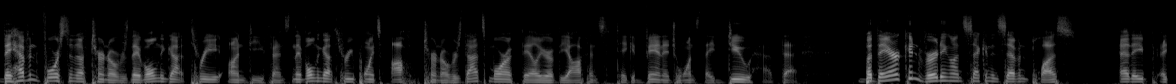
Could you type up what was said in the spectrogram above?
they haven't forced enough turnovers. They've only got three on defense, and they've only got three points off of turnovers. That's more a failure of the offense to take advantage once they do have that. But they are converting on second and seven plus at a, a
